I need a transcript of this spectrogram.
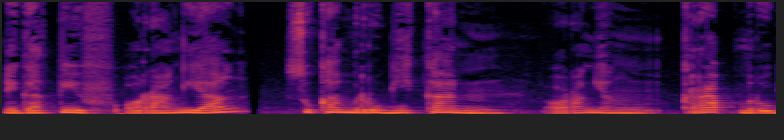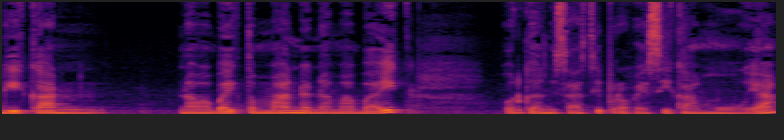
negatif, orang yang suka merugikan, orang yang kerap merugikan nama baik teman dan nama baik organisasi profesi kamu ya.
